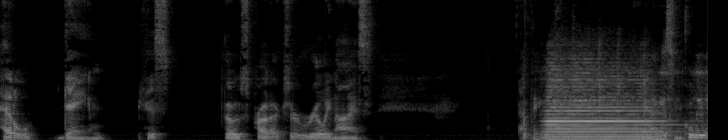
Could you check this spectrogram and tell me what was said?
pedal game, his, those products are really nice. I think I, I get some cool.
